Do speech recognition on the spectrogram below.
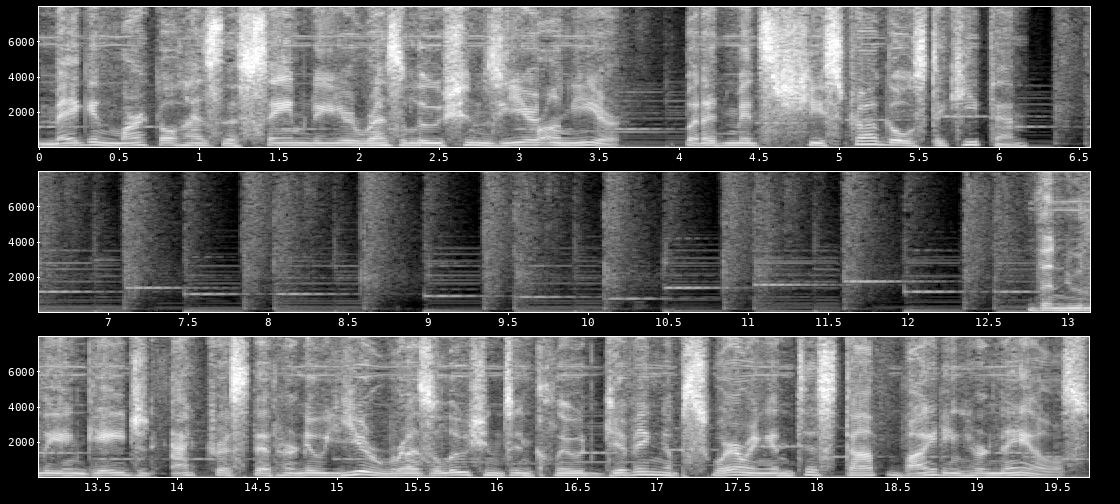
Meghan Markle has the same New Year resolutions year on year, but admits she struggles to keep them. The newly engaged actress that her New Year resolutions include giving up swearing and to stop biting her nails.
